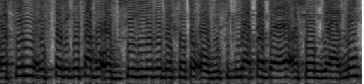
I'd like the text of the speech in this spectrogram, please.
और सेम इस तरीके से आप ओबीसी के लिए भी देख सकते हो। ओबीसी के लिए आपका क्या है, अशोक बिहार में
